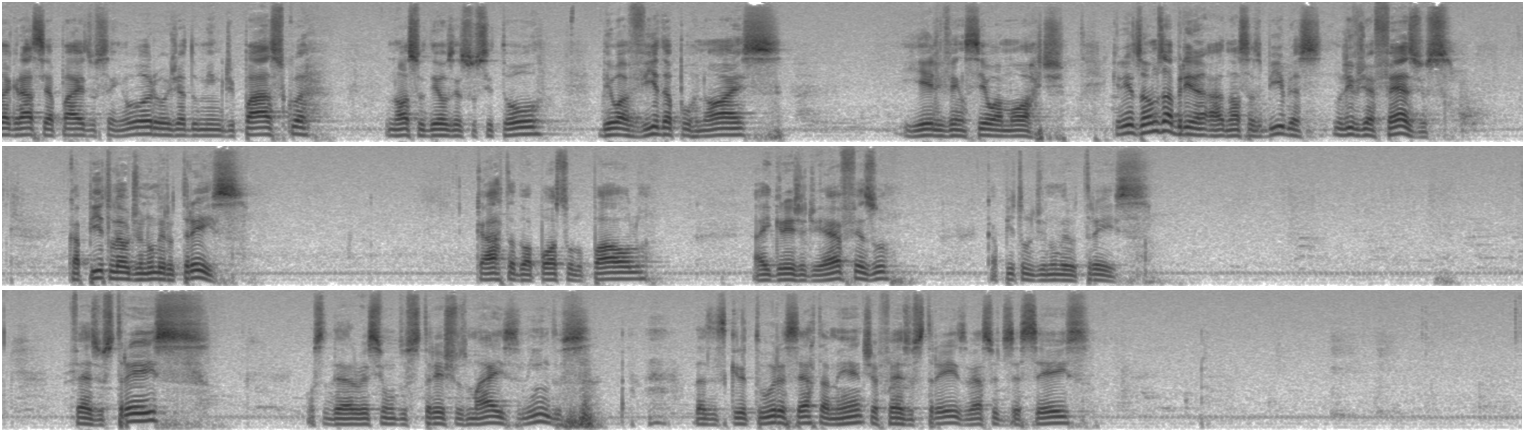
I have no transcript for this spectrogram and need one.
A graça e a paz do Senhor. Hoje é domingo de Páscoa. Nosso Deus ressuscitou, deu a vida por nós e ele venceu a morte. Queridos, vamos abrir as nossas Bíblias no livro de Efésios. O capítulo é o de número 3. Carta do apóstolo Paulo à igreja de Éfeso, capítulo de número 3. Efésios 3. Considero esse um dos trechos mais lindos das Escrituras, certamente. Efésios 3, verso 16.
